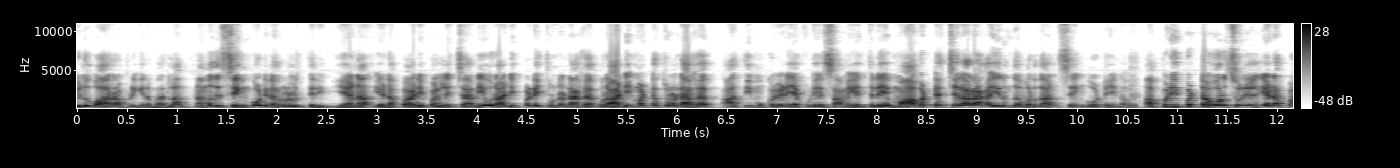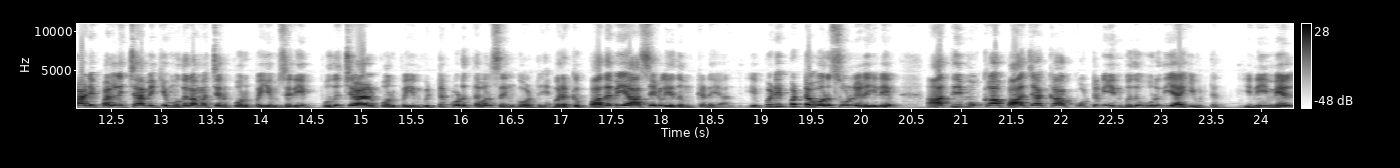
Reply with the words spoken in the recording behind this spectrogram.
விழுவார் அப்படிங்கிற மாதிரிலாம் நமது செங்கோட்டையன் அவர்களுக்கு தெரியும். ஏன்னா எடப்பாடி பழனிசாமி ஒரு அடிப்படை துண்டனாக ஒரு அடிமட்ட துண்டனாக அதிமுக இணையக்கூடிய சமயத்திலே மாவட்ட செயலராக இருந்தவர் தான் செங்கோட்டையன் அவர். அப்படிப்பட்ட ஒரு சூழலில் எடப்பாடி பழனிசாமி பழனிசாமிக்கு முதலமைச்சர் பொறுப்பையும் சரி பொதுச்செயலாளர் பொறுப்பையும் விட்டுக் கொடுத்தவர் செங்கோட்டையன். இவருக்கு பதவி ஆசைகள் எதுவும் கிடையாது. இப்படிப்பட்ட ஒரு சூழ்நிலையிலே அதிமுக பாஜக கூட்டணி என்பது உறுதியாகிவிட்டது. இனிமேல்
